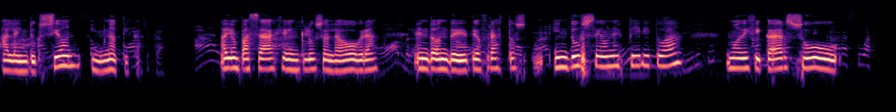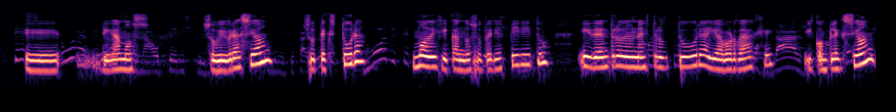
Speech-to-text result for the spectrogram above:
a la inducción hipnótica. Hay un pasaje incluso en la obra en donde Teofrastos induce a un espíritu a modificar su, eh, digamos, su vibración, su textura, modificando su periespíritu y dentro de una estructura y abordaje y complexión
